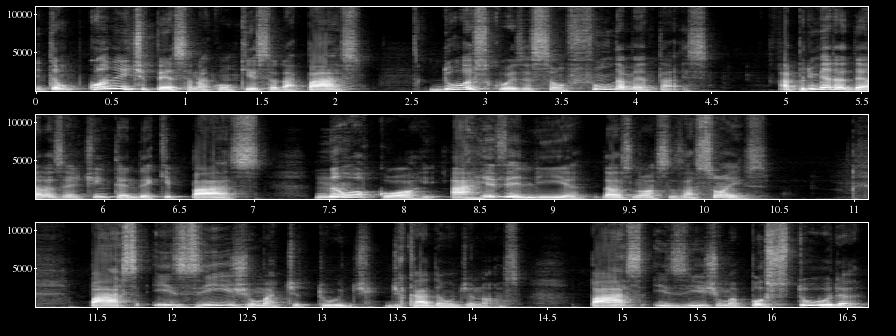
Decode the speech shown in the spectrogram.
Então, quando a gente pensa na conquista da paz, duas coisas são fundamentais. A primeira delas é a gente entender que paz não ocorre à revelia das nossas ações. Paz exige uma atitude de cada um de nós. Paz exige uma postura.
